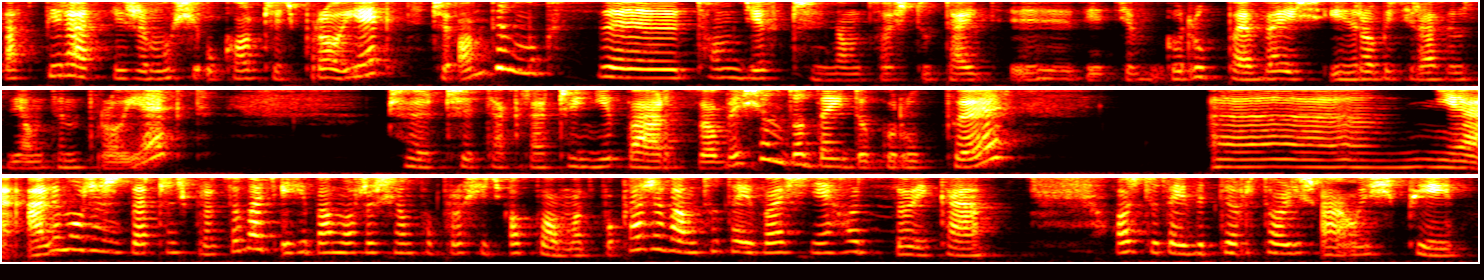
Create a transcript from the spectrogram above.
aspiracji, że musi ukończyć projekt. Czy on by mógł z y, tą dziewczyną coś tutaj, y, wiecie, w grupę wejść i robić razem z nią ten projekt? Czy, czy tak raczej nie bardzo? Weź ją dodaj do grupy. Eee, nie, ale możesz zacząć pracować i chyba możesz ją poprosić o pomoc. Pokażę Wam tutaj właśnie, chodź Zojka, chodź tutaj wytyrtolisz, a on śpi.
